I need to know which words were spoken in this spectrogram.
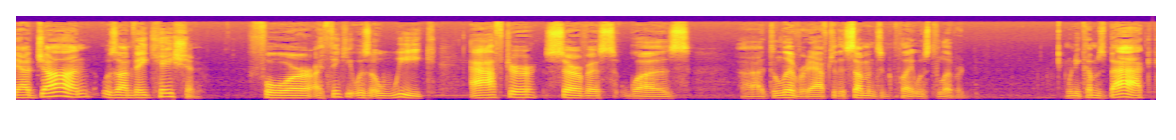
Now, John was on vacation for, I think it was a week after service was uh, delivered, after the summons and complaint was delivered. When he comes back,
